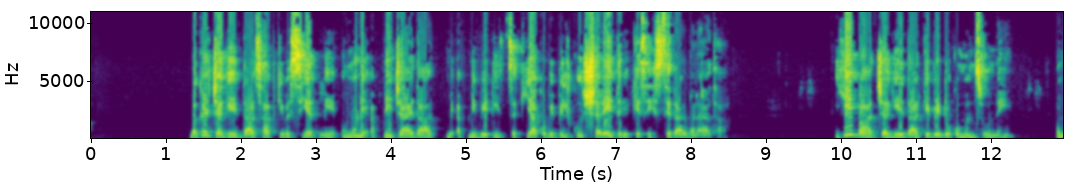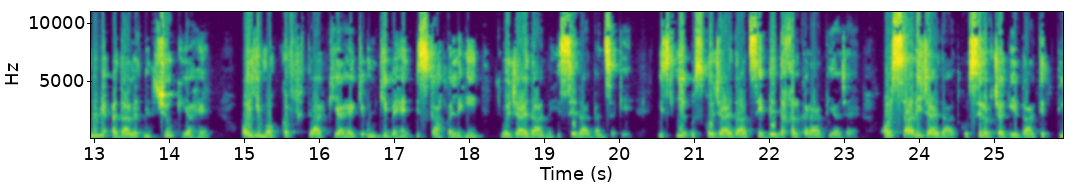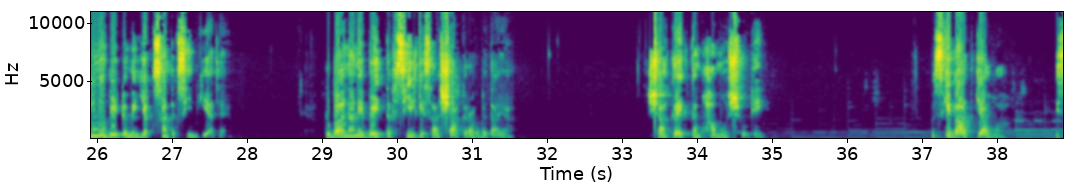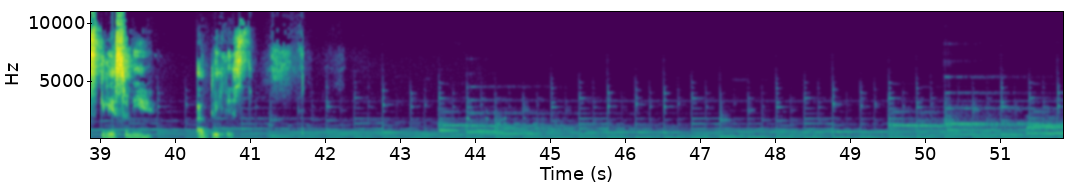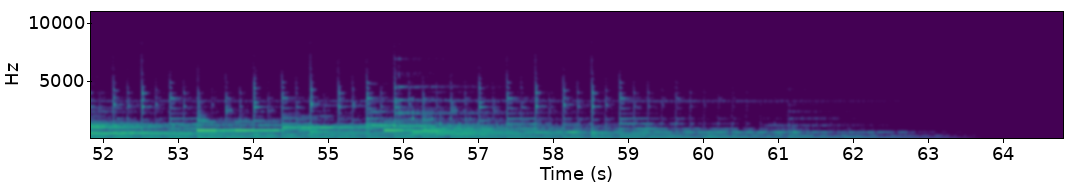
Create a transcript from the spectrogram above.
مگر جاگیردار صاحب کی وصیت میں انہوں نے اپنی جائیداد میں اپنی بیٹی زکیہ کو بھی بالکل شرعی طریقے سے حصے دار بنایا تھا۔ یہ بات جاگیردار کے بیٹوں کو منظور نہیں۔ انہوں نے عدالت میں رجوع کیا ہے۔ اور یہ موقف اختیار کیا ہے کہ ان کی بہن اس قابل نہیں کہ وہ جائیداد میں حصے دار بن سکے۔ اس لیے اس کو جائیداد سے بے دخل قرار دیا جائے اور ساری جائیداد کو صرف جاگیردار کے تینوں بیٹوں میں یکساں تقسیم کیا جائے۔ ربانہ نے بڑی تفصیل کے ساتھ شاکرہ کو بتایا۔ شاکرہ ایک دم خاموش ہو گئی اس کے بعد کیا ہوا؟ اس کے لیے سنیے اگلی قسط۔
